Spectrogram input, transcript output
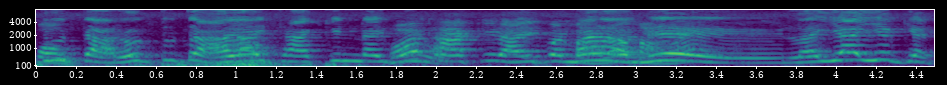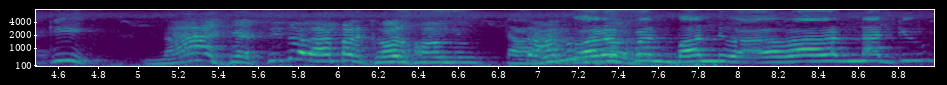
તું તારો તું તો હાલાઈ થાકીને નહીં હો, થાકી આવી પણ પણ અમે લઈ આવીએ ઘેરથી. ના તો ઘર હોનું. તારું ચાલુ ઘરે કરો. પણ બંધ અવાવર ના થયું.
